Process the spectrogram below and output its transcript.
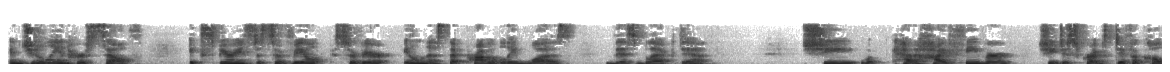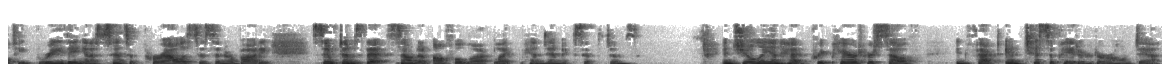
And Julian herself experienced a severe, severe illness that probably was this Black Death. She had a high fever. She describes difficulty breathing and a sense of paralysis in her body, symptoms that sound an awful lot like pandemic symptoms. And Julian had prepared herself, in fact, anticipated her own death.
